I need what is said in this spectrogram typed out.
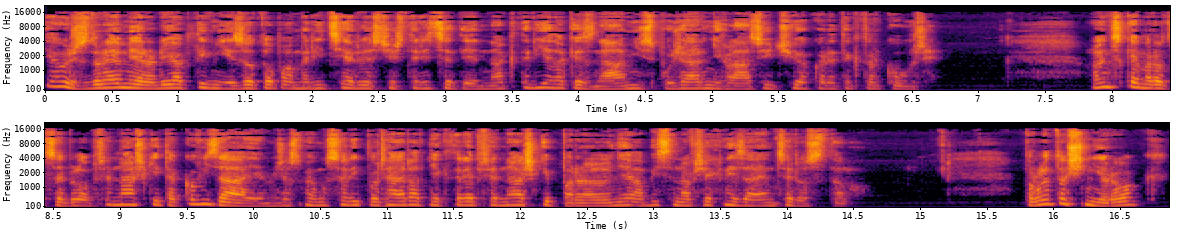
jehož zdrojem je radioaktivní izotop americia 241, který je také známý z požárních hlásičů jako detektor kouře. V loňském roce bylo přednášky takový zájem, že jsme museli pořádat některé přednášky paralelně, aby se na všechny zájemce dostalo. Pro letošní rok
